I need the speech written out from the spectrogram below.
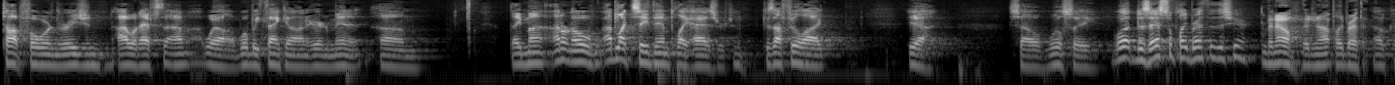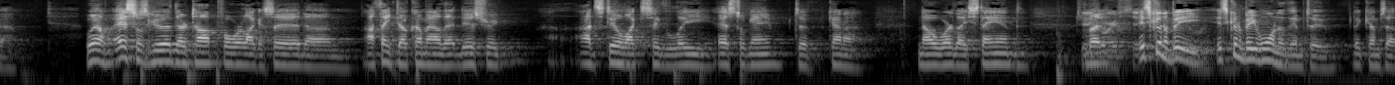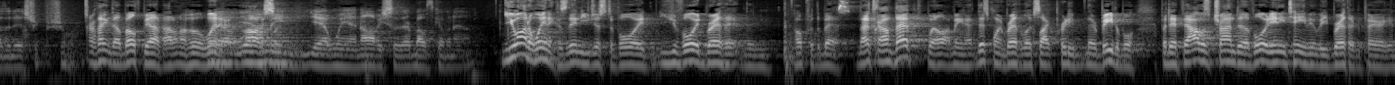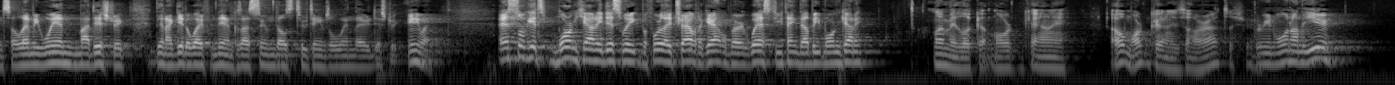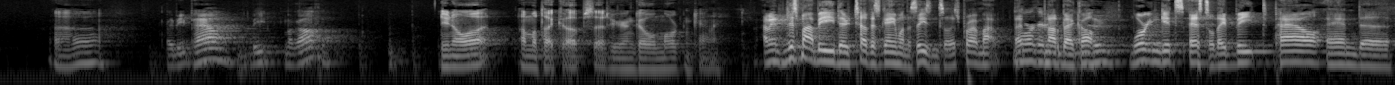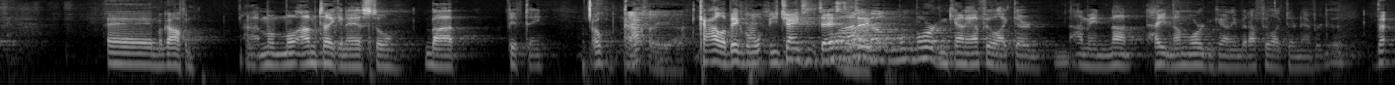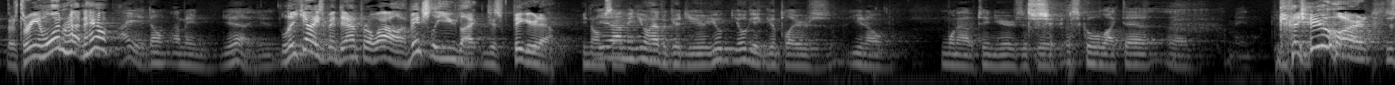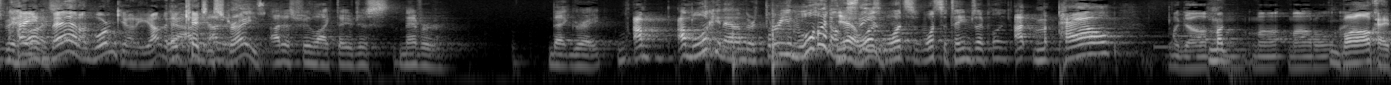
top four in the region. I would have to. I'm- Well, we'll be thinking on it here in a minute. Um, they might. I don't know. I'd like to see them play Hazard because I feel like, yeah. So we'll see. What does Estill play Breathitt this year? But no, they do not play Breathitt. Okay. Well, Estill's good. They're top four, like I said. Um, I think they'll come out of that district. I'd still like to see the Lee Estill game to kind of know where they stand. January but 6th. it's going to be it's going to be one of them two that comes out of the district for sure. I think they'll both be up. I don't know who will win Well, it. yeah, Obviously, I mean, yeah, win. Obviously, they're both coming out. you want to win it because then you just avoid you avoid Breathitt and then hope for the best. That's that. Well, I mean, at this point, Breathitt looks like pretty they're beatable. But if I was trying to avoid any team, it would be Breathitt or Perry. And so let me win my district, then I get away from them because I assume those two teams will win their district anyway. Estill gets Morgan County this week before they travel to Gatlinburg. West, do you think they'll beat Morgan County? Let me look up Morgan County. Oh, Morgan County's all right this year. Three and one on the year. Uh, They beat Powell, beat Magoffin. you know what? I'm gonna take an upset here and go with Morgan County. I mean, this might be their toughest game on the season, so that's probably not, that's Morgan not a bad call. who? Morgan gets Estill. They beat Powell and uh, and Magoffin. I'm I'm taking Estill by fifteen. Oh, Actually, yeah. Kyle, a big. You changed the test Well, too. know. Morgan County, I feel like they're. I mean, not hating on Morgan County, but I feel like they're never good. They're three and one right now. I don't. I mean, yeah, you, Lee County's been down for a while. Eventually, you like just figure it out. You know what yeah. I I'm saying? I mean, you'll have a good year. You'll you'll get good players. You know, one out of ten years if you're a school like that. Uh, I mean, you are Just being hating honest. bad on Morgan County. I- They're yeah, I mean, catching I just- strays. I just feel like they're just never that great. I'm I'm looking at them. They're three and one on Yeah. the What, season. what's what's the teams they played? I, M- Powell. Magoffin Ma- mo- model. Well, okay.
